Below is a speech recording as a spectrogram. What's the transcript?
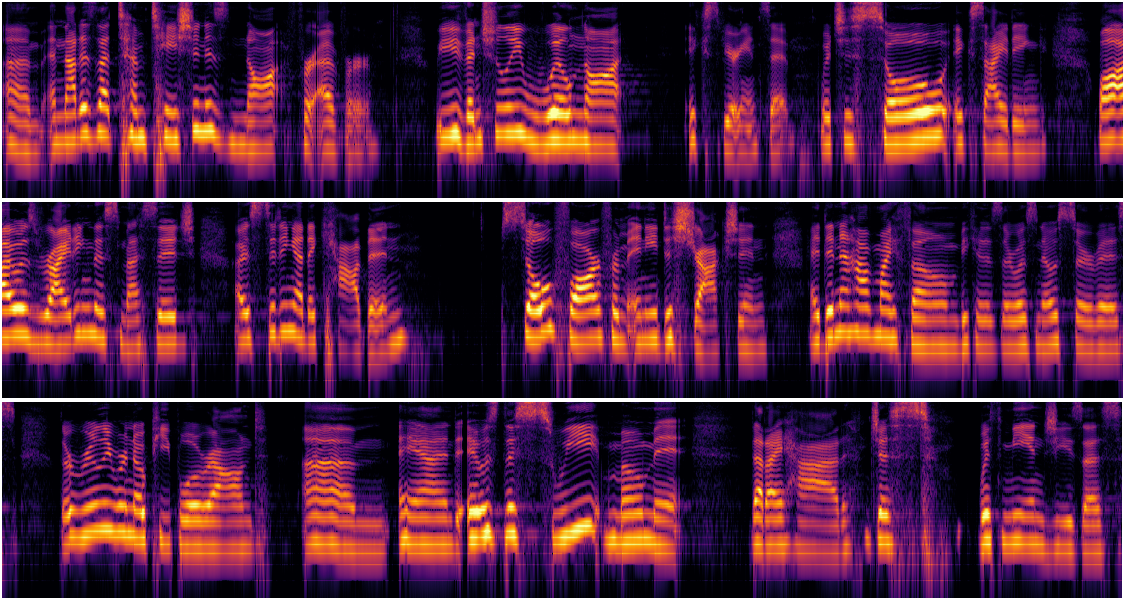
um, and that is that temptation is not forever. We eventually will not experience it, which is so exciting. While I was writing this message, I was sitting at a cabin so far from any distraction. I didn't have my phone because there was no service. There really were no people around. Um, and it was this sweet moment that I had just with me and Jesus.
